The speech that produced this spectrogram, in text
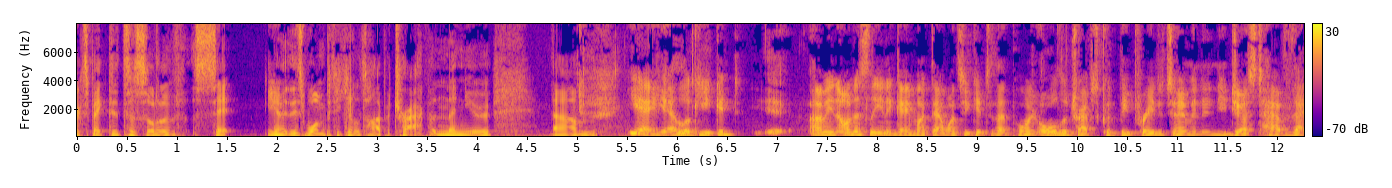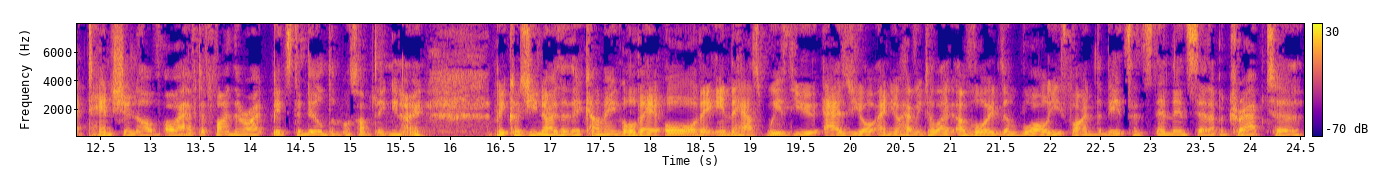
expected to sort of set you know this one particular type of trap, and then you um Yeah, yeah. Look, you could. I mean, honestly, in a game like that, once you get to that point, all the traps could be predetermined, and you just have that tension of, oh, I have to find the right bits to build them or something, you know, because you know that they're coming, or they're or they're in the house with you as you're, and you're having to like avoid them while you find the bits, and, and then set up a trap to,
